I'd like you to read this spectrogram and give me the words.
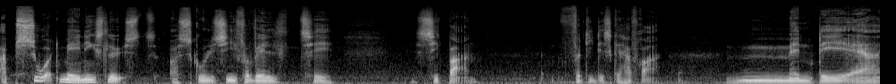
absurd meningsløst at skulle sige farvel til sit barn, fordi det skal herfra. Men det er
